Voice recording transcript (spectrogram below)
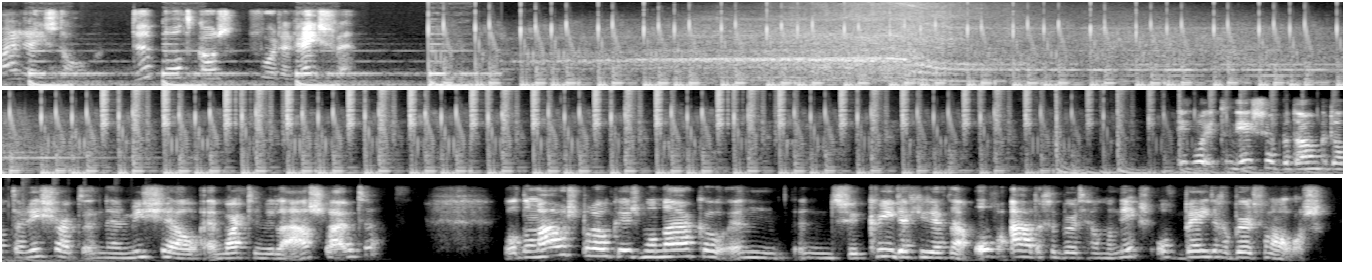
bij Race Talk, de podcast voor de racefan. Ik wil ten eerste bedanken dat Richard en eh, Michel en Martin willen aansluiten. Want normaal gesproken is Monaco een, een circuit dat je zegt, nou, of A, er gebeurt helemaal niks, of B, er gebeurt van alles.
